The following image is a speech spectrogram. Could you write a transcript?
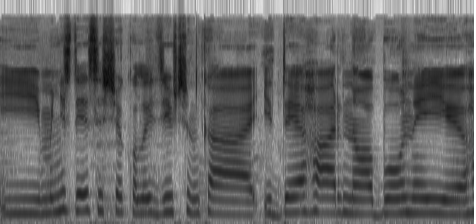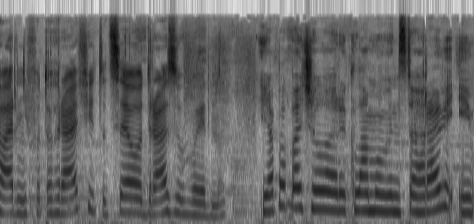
І мені здається, що коли дівчинка іде гарно або у неї гарні фотографії, то це одразу видно. Я побачила рекламу в інстаграмі і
